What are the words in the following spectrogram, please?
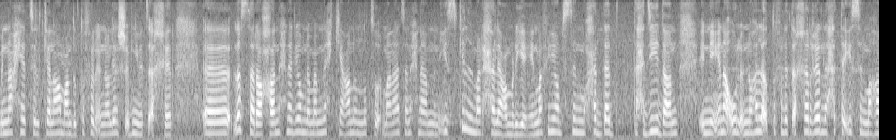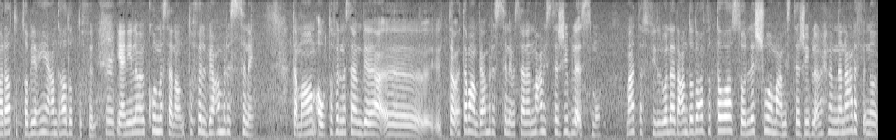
من ناحية الكلام عند الطفل إنه ليش ابني متأخر. أه للصراحة نحن اليوم لما بنحكي عن النطق معناتها نحن بنقيس كل مرحلة عمرية يعني ما في اليوم سن محدد تحديدا إني أنا أقول إنه هلأ الطفل تأخر غير لحتى اقيس المهارات الطبيعية عند هذا الطفل. يعني لما يكون مثلا طفل بعمر السنة تمام؟ أو طفل مثلا آه، طبعا بعمر السنة مثلا ما عم يستجيب لاسمه. معناتها في الولد عنده ضعف بالتواصل ليش هو ما عم يستجيب؟ لأنه إحنا بدنا نعرف إنه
